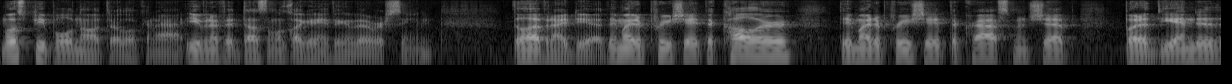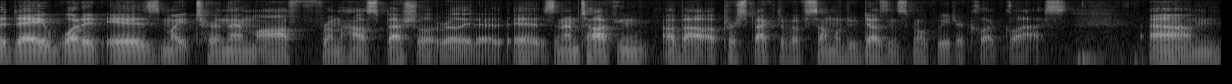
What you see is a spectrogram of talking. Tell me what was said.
most people will know what they're looking at, even if it doesn't look like anything they've ever seen. They'll have an idea. They might appreciate the color, they might appreciate the craftsmanship, but at the end of the day, what it is might turn them off from how special it really is. And I'm talking about a perspective of someone who doesn't smoke weed or collect glass. Um,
